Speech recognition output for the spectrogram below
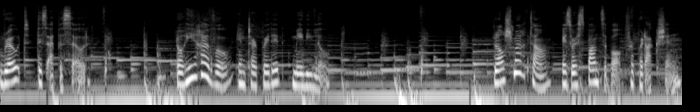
wrote this episode. Laurie Raveau interpreted Mélilot. Blanche Martin is responsible for production.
